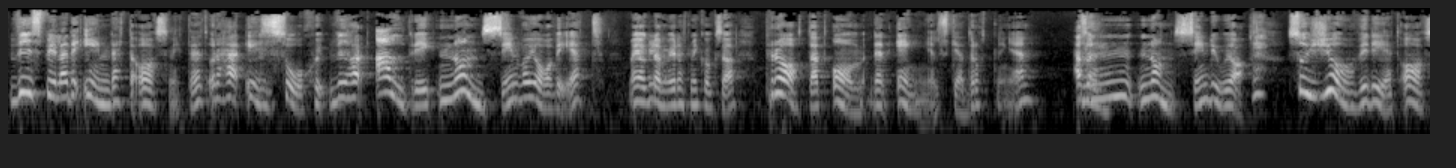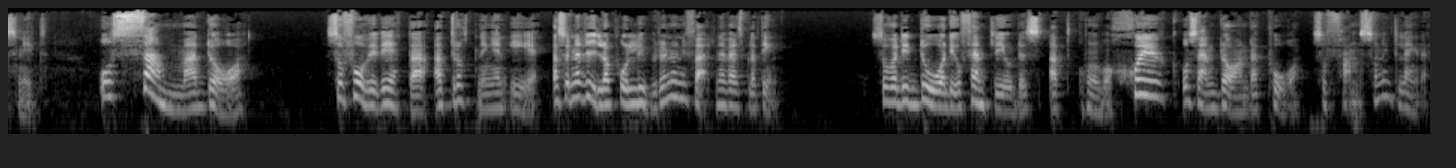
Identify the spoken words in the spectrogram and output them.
Vi spelade in detta avsnittet och det här är så sjukt. Vi har aldrig någonsin, vad jag vet, men jag glömmer ju rätt mycket också, pratat om den engelska drottningen. Alltså någonsin, du och jag. Så gör vi det ett avsnitt och samma dag så får vi veta att drottningen är, alltså när vi la på luren ungefär, när vi hade spelat in. Så var det då det offentliggjordes att hon var sjuk och sen dagen därpå så fanns hon inte längre.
